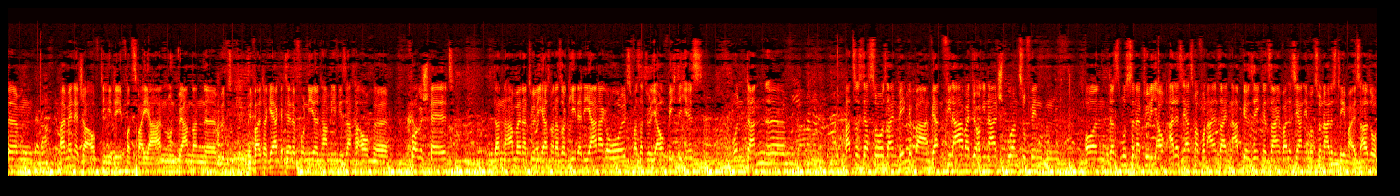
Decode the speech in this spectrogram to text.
ähm, meinem Manager auf die Idee vor zwei Jahren und wir haben dann äh, mit, mit Walter Gerke telefoniert, haben ihm die Sache auch äh, vorgestellt. Dann haben wir natürlich erstmal das Okay der Diana geholt, was natürlich auch wichtig ist. Und dann ähm, hat uns das so seinen Weg gebahnt. Wir hatten viel Arbeit, die Originalspuren zu finden und das musste natürlich auch alles erstmal von allen Seiten abgesegnet sein, weil es ja ein emotionales Thema ist. Also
